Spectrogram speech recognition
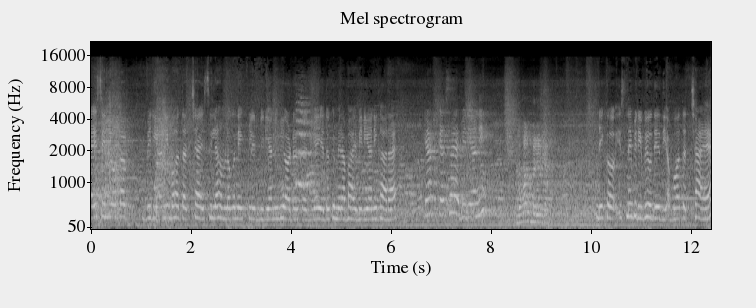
गाइस इन लोगों का बिरयानी बहुत अच्छा है इसीलिए हम लोगों ने एक प्लेट बिरयानी भी ऑर्डर कर दिया ये देखो मेरा भाई बिरयानी खा रहा है। क्या कैसा है बिरयानी? बहुत बढ़िया। देखो इसने भी रिव्यू दे दिया बहुत अच्छा है।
